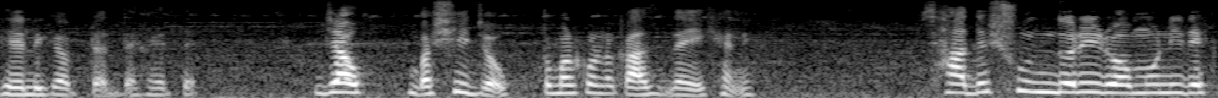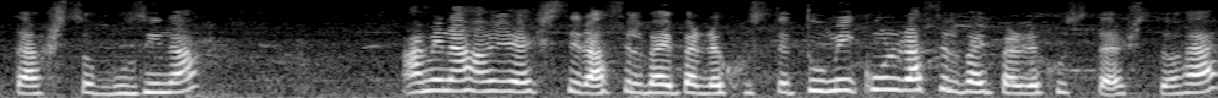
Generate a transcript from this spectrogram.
হেলিকপ্টার দেখাইতে। যাও বাসি যাও তোমার কোনো কাজ নেই এখানে। ছাদে সুন্দরী রমণী দেখতে আসছো বুঝি না? আমি না হয়ে আসছি রাসেল ভাইপারে খুঁজতে। তুমি কোন রাসেল ভাইপারে খুঁজতে আসছো হ্যাঁ?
